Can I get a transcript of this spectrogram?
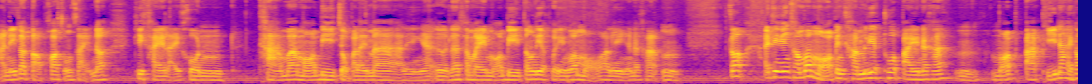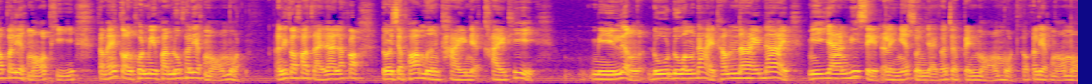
อันนี้ก็ตอบข้อสงสัยเนาะที่ใครหลายคนถามว่าหมอบีจบอะไรมาอะไรอย่างเงี้ยเออแล้วทำไมหมอบีต้องเรียกตัวเองว่าหมออะไรอย่างเงี้ยนะครับอืม ก็ไอ้จริงๆคำว่าหมอเป็นคำเรียกทั่วไปนะคะอืมหมอปราบผีได้เขาก็เรียกหมอผี สมัยก่อนคนมีความรู้เขาเรียกหมอหมด อันนี้ก็เข้าใจได้แล้วก็โดยเฉพาะเมืองไทยเนี่ยใครที่มีเรื่องดูดวงได้ทำนายได้ มียานวิเศษอะไรเงี้ยส่วนใหญ่ก็จะเป็นหมอหมดเขาก็เรียกหมอหมอ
